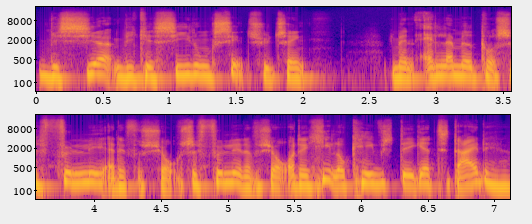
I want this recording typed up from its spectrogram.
vi siger, vi kan sige nogle sindssyge ting, men alle er med på, selvfølgelig er det for sjov, selvfølgelig er det for sjov, og det er helt okay, hvis det ikke er til dig det her.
